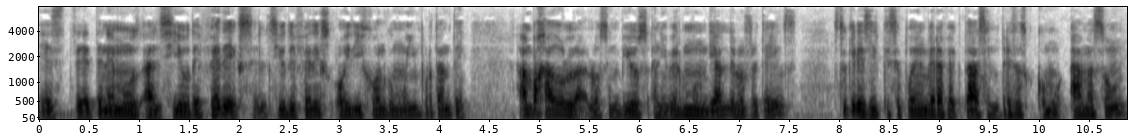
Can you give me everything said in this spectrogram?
Este, tenemos al CEO de FedEx. El CEO de FedEx hoy dijo algo muy importante. Han bajado los envíos a nivel mundial de los retails. Esto quiere decir que se pueden ver afectadas empresas como Amazon.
